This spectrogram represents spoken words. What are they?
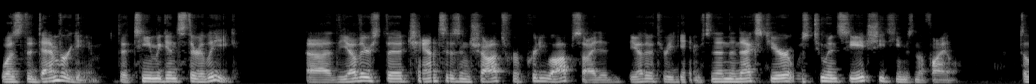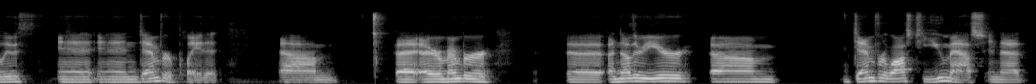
was the Denver game, the team against their league. Uh, the others, the chances and shots were pretty lopsided. The other three games, and then the next year it was two NCHC teams in the final. Duluth and, and Denver played it. Um, I, I, remember uh, another year, um, Denver lost to UMass in that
